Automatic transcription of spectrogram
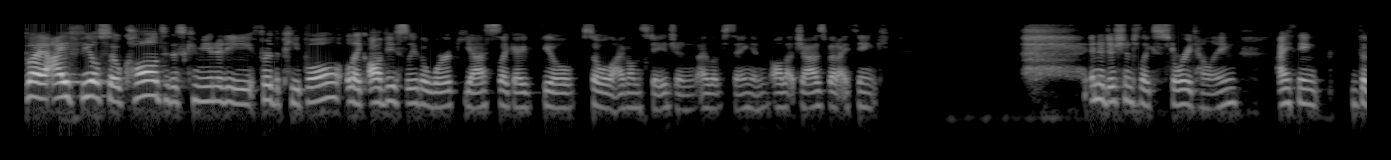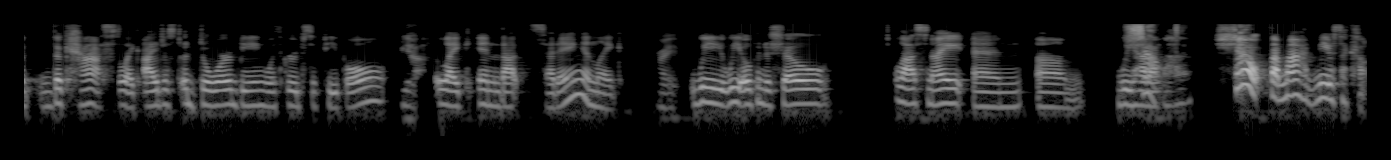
But i feel so called to this community for the people like obviously the work yes like i feel so alive on stage and i love to sing and all that jazz but i think in addition to like storytelling, I think the the cast like I just adore being with groups of people. Yeah. Like in that setting and like Right. we we opened a show last night and um we had Shout. a shout the mod musical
